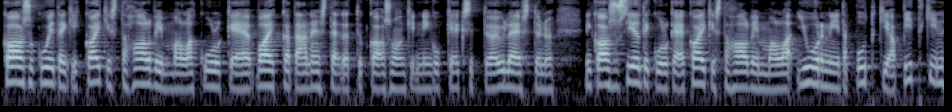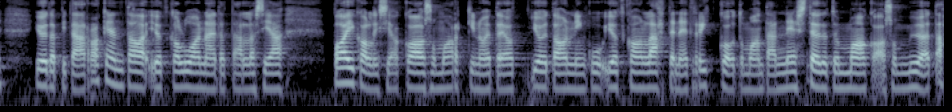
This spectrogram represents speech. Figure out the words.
kaasu kuitenkin kaikista halvimmalla kulkee, vaikka tämä nesteytetty kaasu onkin niin kuin keksitty ja yleistynyt, niin kaasu silti kulkee kaikista halvimmalla juuri niitä putkia pitkin, joita pitää rakentaa, jotka luo näitä tällaisia paikallisia kaasumarkkinoita, joita on, niin kuin, jotka on lähteneet rikkoutumaan tämän nesteytetyn maakaasun myötä.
